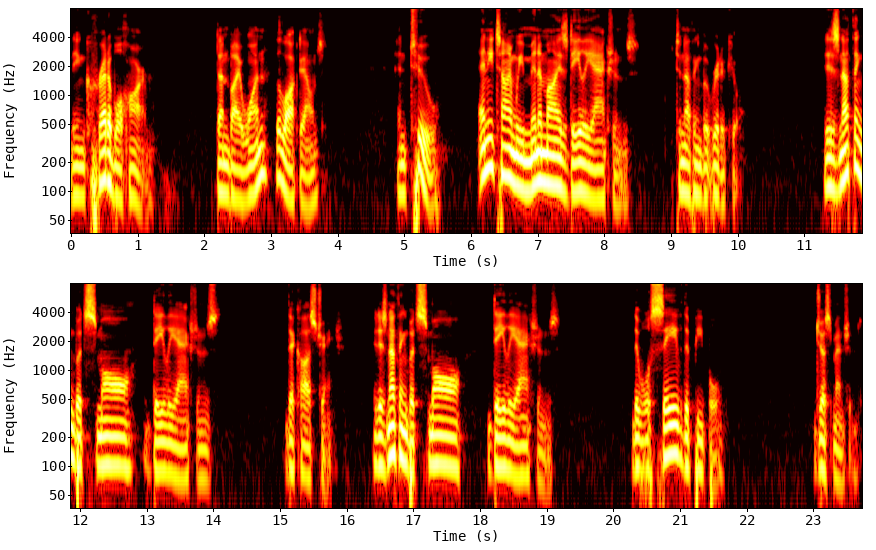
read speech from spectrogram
the incredible harm done by one, the lockdowns, and two, anytime we minimize daily actions to nothing but ridicule. It is nothing but small daily actions that cause change. It is nothing but small daily actions that will save the people just mentioned.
